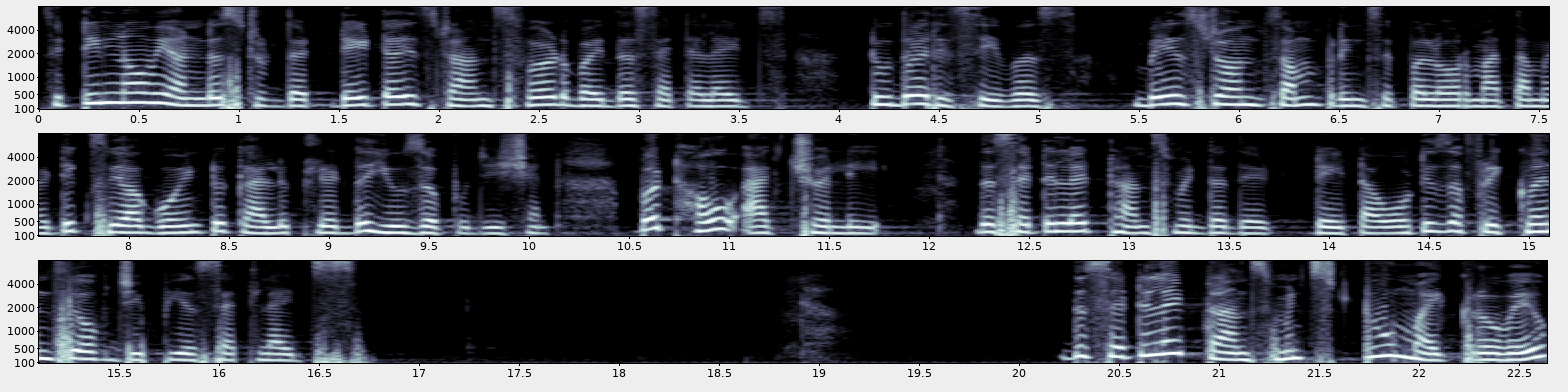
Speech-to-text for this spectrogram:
So till now we understood that data is transferred by the satellites to the receivers. Based on some principle or mathematics we are going to calculate the user position. But how actually the satellite transmit the data? What is the frequency of gps satellites? The satellite transmits two microwave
